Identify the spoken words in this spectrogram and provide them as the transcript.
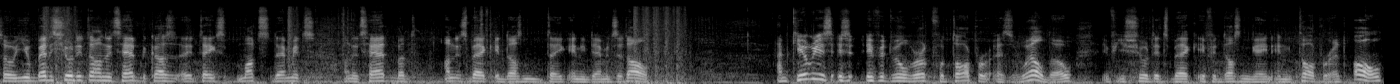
So you better shoot it on its head because it takes much damage on its head, but on its back it doesn't take any damage at all. I'm curious if it will work for Torpor as well though, if you shoot its back if it doesn't gain any Torpor at all.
